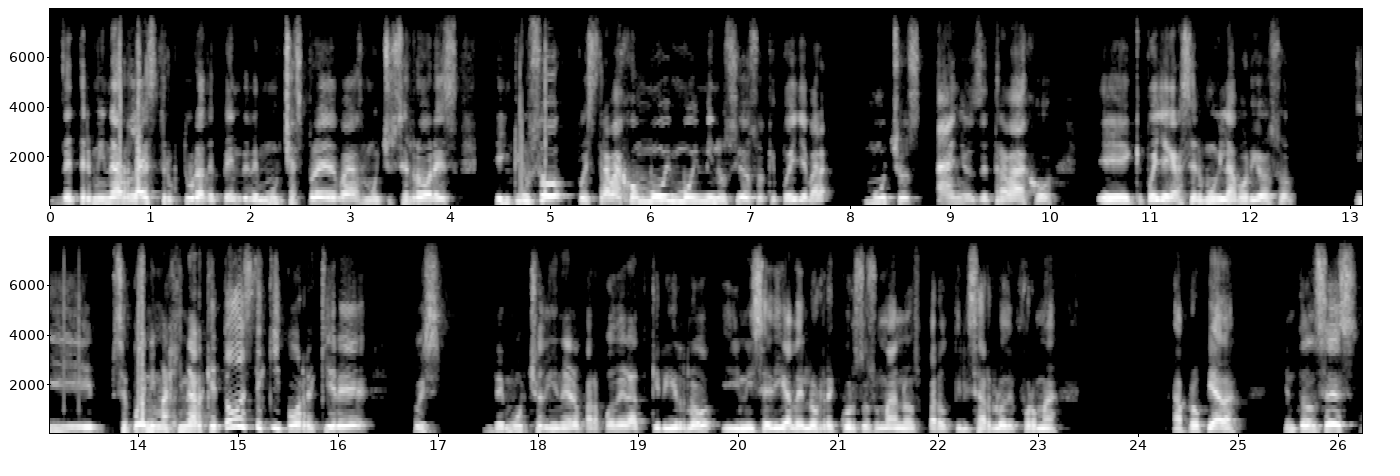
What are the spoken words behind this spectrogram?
determinar la estructura depende de muchas pruebas, muchos errores, e incluso pues trabajo muy, muy minucioso que puede llevar muchos años de trabajo, eh, que puede llegar a ser muy laborioso. Y se pueden imaginar que todo este equipo requiere pues de mucho dinero para poder adquirirlo y ni se diga de los recursos humanos para utilizarlo de forma apropiada. Entonces,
